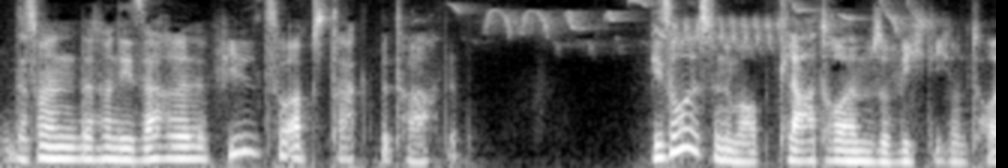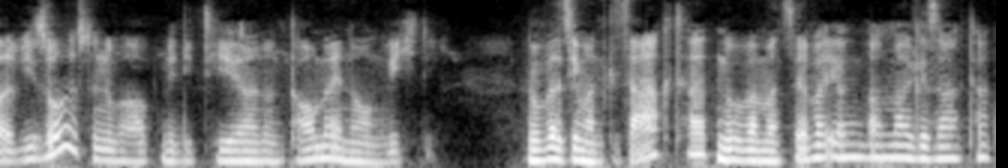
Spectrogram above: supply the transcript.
dass man, dass man die Sache viel zu abstrakt betrachtet. Wieso ist denn überhaupt Klarträumen so wichtig und toll? Wieso ist denn überhaupt Meditieren und Traumerinnerung wichtig? Nur weil es jemand gesagt hat? Nur weil man es selber irgendwann mal gesagt hat?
